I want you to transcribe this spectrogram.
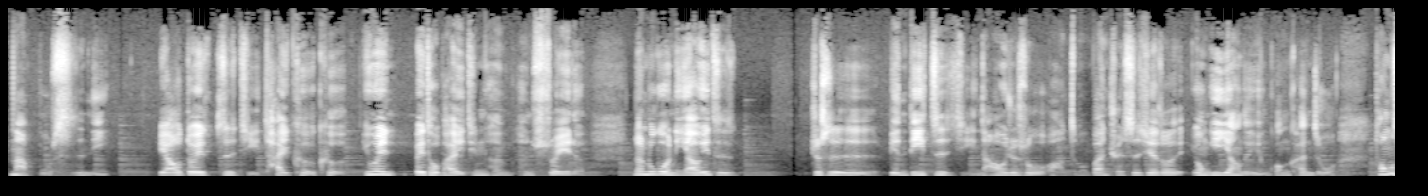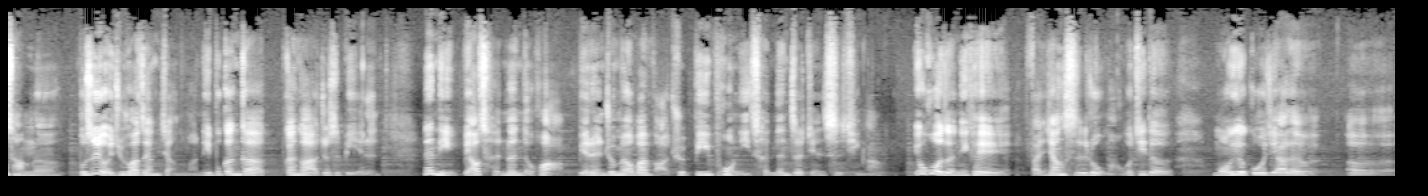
那不是你，不要对自己太苛刻，因为被偷拍已经很很衰了。那如果你要一直就是贬低自己，然后就说啊，怎么办？全世界都用异样的眼光看着我。通常呢，不是有一句话这样讲的吗？你不尴尬，尴尬的就是别人。那你不要承认的话，别人就没有办法去逼迫你承认这件事情啊。又或者你可以反向思路嘛。我记得某一个国家的呃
